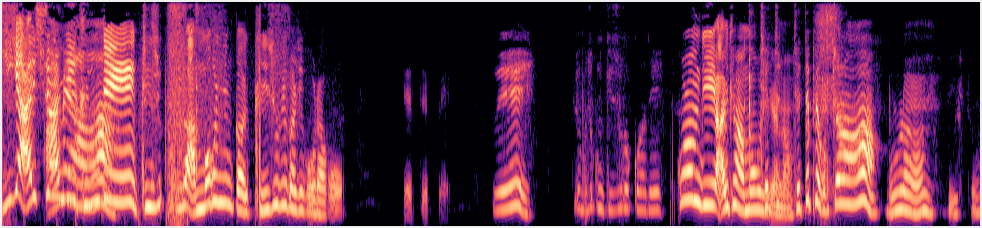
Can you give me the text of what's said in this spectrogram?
이게 아이스 아니. 근데 기술 이거 안 먹으니까 기술이 가지고 오라고. 제트백. 왜? 왜 무조건 기술 갖고 와야 돼? 그럼 네 아이템 안 먹으잖아. 제트 제트팩 없잖아. 몰라. 있어.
